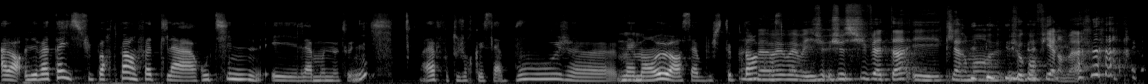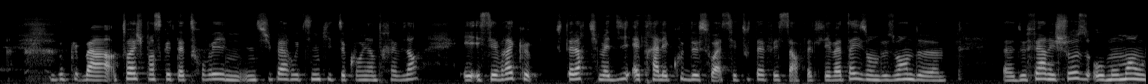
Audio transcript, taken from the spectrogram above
alors les Vata, ils supportent pas en fait la routine et la monotonie. Il faut toujours que ça bouge, euh, même mmh. en eux, hein, ça bouge tout le ah temps. bah ouais, ouais, Je, suis Vata et clairement, euh, je confirme. Donc, bah, toi, je pense que tu as trouvé une, super routine qui te convient très bien. Et, et c'est vrai que tout à l'heure, tu m'as dit être à l'écoute de soi. C'est tout à fait ça. En fait, les Vata, ils ont besoin de, de faire les choses au moment où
